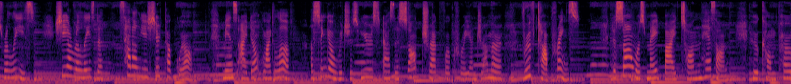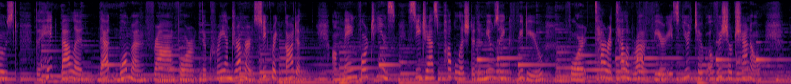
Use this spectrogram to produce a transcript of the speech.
the album's release, Shia released 사랑이 싫다고요, means I don't like love, a single which is used as the soundtrack for Korean drama Rooftop Prince. The song was made by Chon Hae-sun, who composed the hit ballad That Woman from for the Korean drummer Secret Garden. On May 14th, CJazz published the music video for Terra Telegraph via its YouTube official channel.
